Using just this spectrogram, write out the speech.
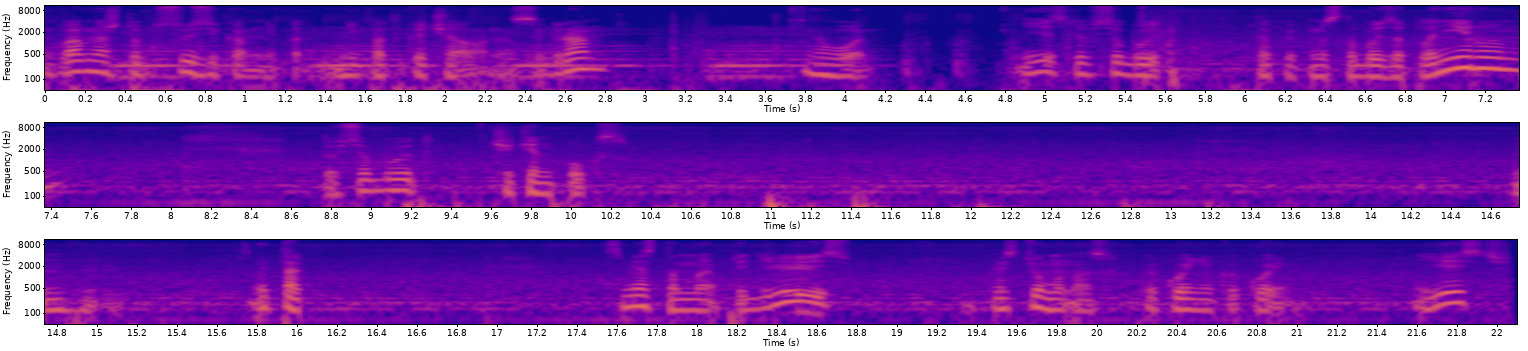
Главное, чтобы с узиком не, под, не подкачала нас игра. Вот. Если все будет так, как мы с тобой запланируем, то все будет chickenpox. Угу. Итак, с местом мы определились. Костюм у нас какой-никакой есть.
